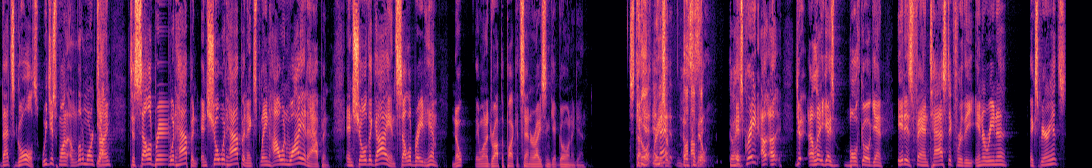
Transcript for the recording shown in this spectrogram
That's goals. We just want a little more Yeah. time to celebrate what happened and show what happened, explain how and why it happened, and show the guy and celebrate him. Nope, they want to drop the puck at center ice and get going again. Stuff. You know, Yeah, Razor, that- Bob, say- go ahead. It's great. Uh, uh, I'll, I'll, I'll let you guys both go again. It is fantastic for the in arena experience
